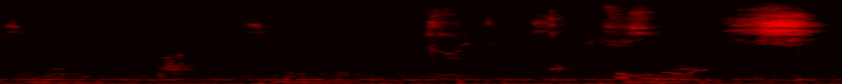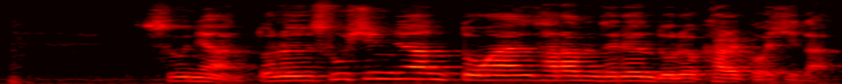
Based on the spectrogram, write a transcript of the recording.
10년과 10년들 수십 년 수년 또는 수십 년 동안 사람들은 노력할 것이다.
